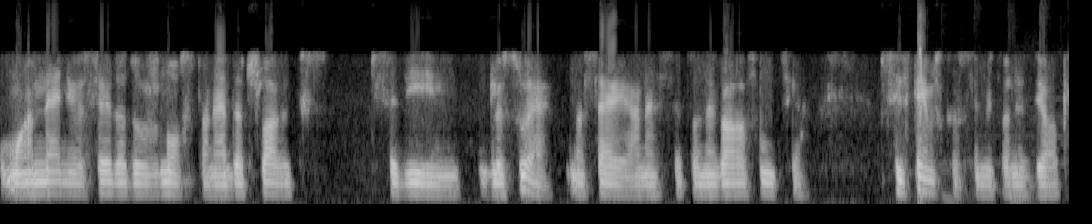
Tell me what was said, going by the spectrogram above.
po mojem mnenju je seveda dožnost, da človek sedi in glasuje na seji, a ne se to njegova funkcija. Sistemsko se mi to ne zdi ok.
